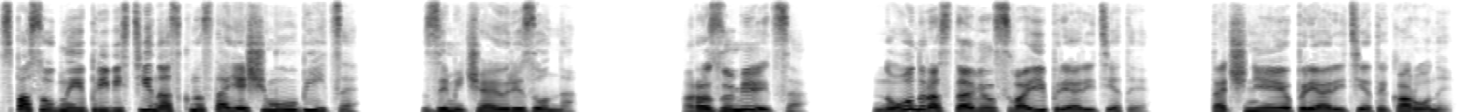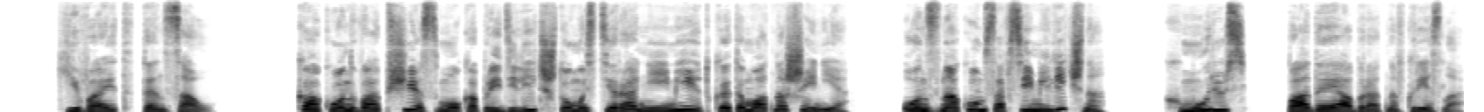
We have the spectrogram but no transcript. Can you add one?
способные привести нас к настоящему убийце. Замечаю резонно. Разумеется. Но он расставил свои приоритеты. Точнее, приоритеты короны. Кивает Тенсау. Как он вообще смог определить, что мастера не имеют к этому отношения? Он знаком со всеми лично? Хмурюсь, падая обратно в кресло.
